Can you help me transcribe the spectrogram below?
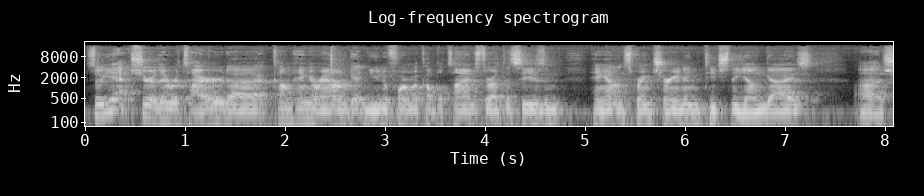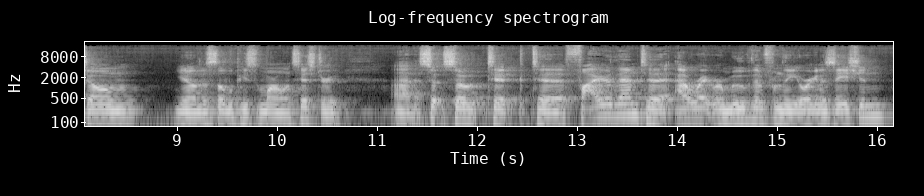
So yeah, sure, they're retired. Uh, come hang around, get in uniform a couple times throughout the season, hang out in spring training, teach the young guys, uh, show them you know this little piece of Marlins history. Uh, so, so to to fire them, to outright remove them from the organization,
